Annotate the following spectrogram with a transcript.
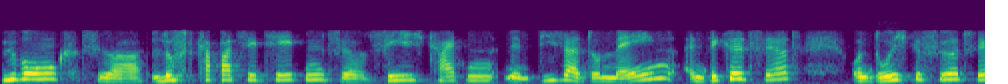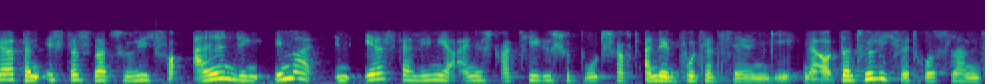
Übung für Luftkapazitäten, für Fähigkeiten in dieser Domain entwickelt wird und durchgeführt wird, dann ist das natürlich vor allen Dingen immer in erster Linie eine strategische Botschaft an den potenziellen Gegner. Und natürlich wird Russland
